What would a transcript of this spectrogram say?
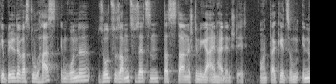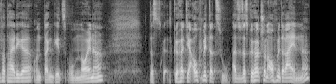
Gebilde, was du hast, im Grunde so zusammenzusetzen, dass da eine stimmige Einheit entsteht. Und da geht es um Innenverteidiger und dann geht es um Neuner. Das gehört ja auch mit dazu. Also das gehört schon auch mit rein, ne?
